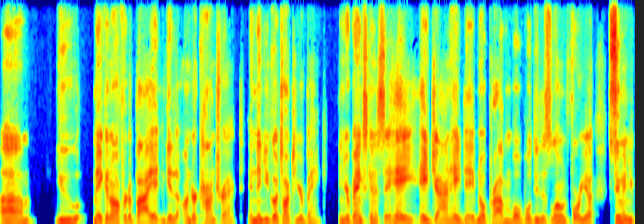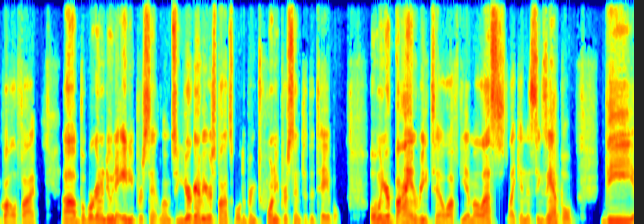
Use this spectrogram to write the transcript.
Um, you make an offer to buy it and get it under contract, and then you go talk to your bank. And your bank's going to say, "Hey, hey, John, hey, Dave, no problem. We'll we'll do this loan for you, assuming you qualify. Uh, but we're going to do an 80% loan. So you're going to be responsible to bring 20% to the table. Well, when you're buying retail off the MLS, like in this example, the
